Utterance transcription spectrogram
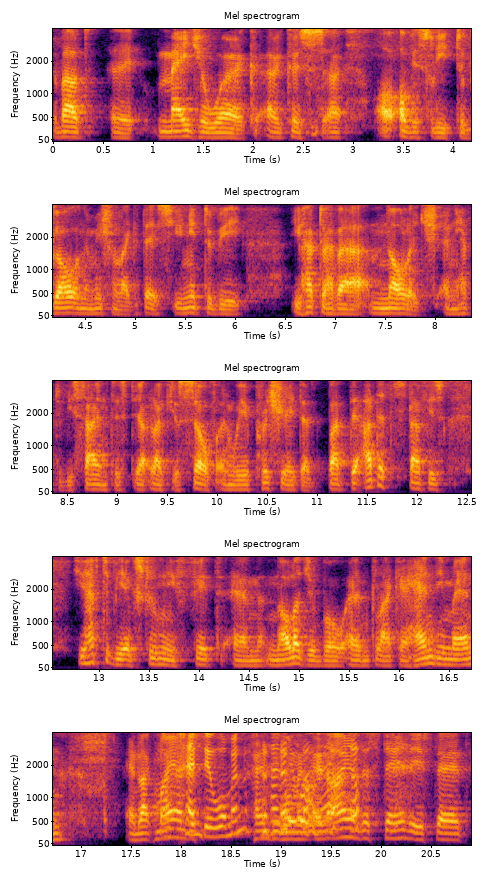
about uh, major work because uh, o- obviously to go on a mission like this, you need to be, you have to have a knowledge and you have to be scientist like yourself, and we appreciate that. But the other stuff is you have to be extremely fit and knowledgeable and like a handyman. And like my unders- handy woman. handy woman, and I understand is that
